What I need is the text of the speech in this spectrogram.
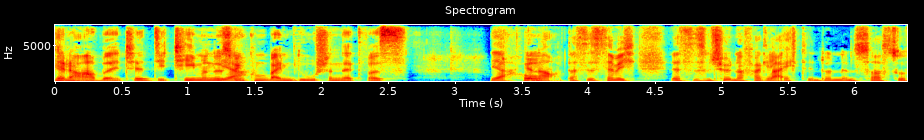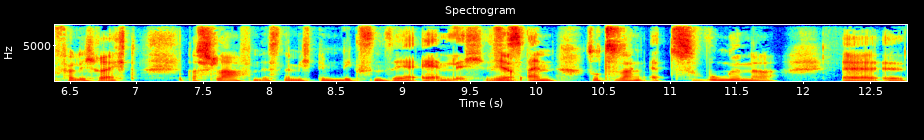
ja. verarbeitet, die Themen. Deswegen kommt beim Duschen etwas ja, oh. genau. Das ist nämlich, das ist ein schöner Vergleich, den du nimmst, da hast du völlig recht. Das Schlafen ist nämlich dem Nixen sehr ähnlich. Es ja. ist ein sozusagen erzwungener äh, äh,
